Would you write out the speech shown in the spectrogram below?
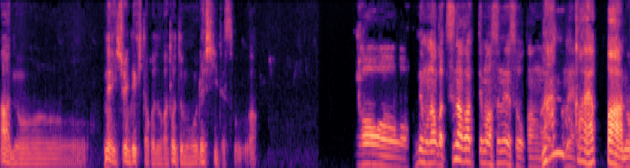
あのーね、一緒にできたことがとても嬉しいです、僕は。おお、でもなんか繋がってますね、そう考えるとなね。んかやっぱあの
